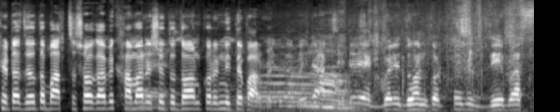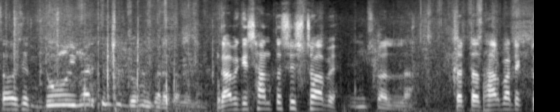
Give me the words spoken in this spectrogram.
সেটা যেহেতু বাচ্চা সহ গাবি খামার এসে তো দহন করে নিতে পারবে। একবারে দোহন করতে হবে যে বাচ্চা হয়েছে দুইবার কিন্তু দোহন করা যাবে না। গাবি কি শান্তশিষ্ট হবে? ইনশাল্লাহ। চারটা ধারবাট একটু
